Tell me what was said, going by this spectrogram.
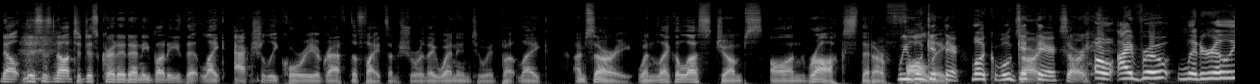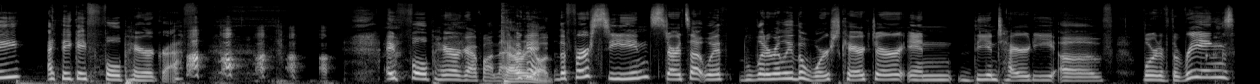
Now, this is not to discredit anybody that like actually choreographed the fights. I'm sure they went into it, but like I'm sorry. When Legolas jumps on rocks that are falling, we will get there. Look, we'll get sorry, there. Sorry. Oh, I wrote literally, I think a full paragraph. a full paragraph on that. Carry okay, on. The first scene starts out with literally the worst character in the entirety of Lord of the Rings,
